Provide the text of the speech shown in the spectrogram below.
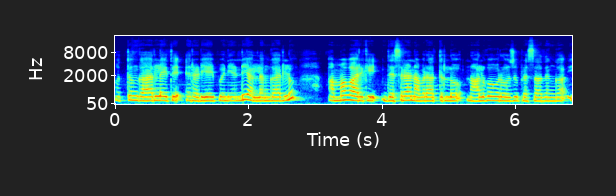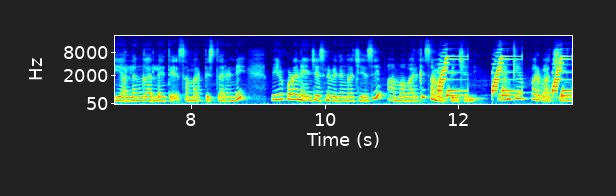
మొత్తం గారెలు అయితే రెడీ అయిపోయినాయండి. అల్లం గారెలు అమ్మవారికి దసరా నవరాత్రుల్లో నాలుగవ రోజు ప్రసాదంగా ఈ అల్లంగారులు అయితే సమర్పిస్తారండి. మీరు కూడా నేను చేసిన విధంగా చేసి అమ్మవారికి సమర్పించండి. Thank you for watching.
